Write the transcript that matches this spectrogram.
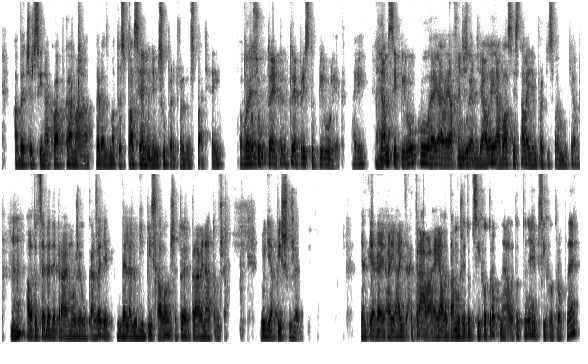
a večer si naklapkám a teraz ma to spasia a budem super tvrdo spať, hej. Lebo to, to, je... Sú, to, je, to je prístup piluliek, hej. hej. Dám si pilulku, hej, ale ja fungujem ďalej a vlastne stále idem proti svojmu telu. Mm-hmm. Ale to CBD práve môže ukázať, veľa ľudí písalo, že to je práve na tom, že ľudia píšu, že jak, jak aj, aj, aj tráva, hej, ale tam už je to psychotropné, ale toto nie je psychotropné,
